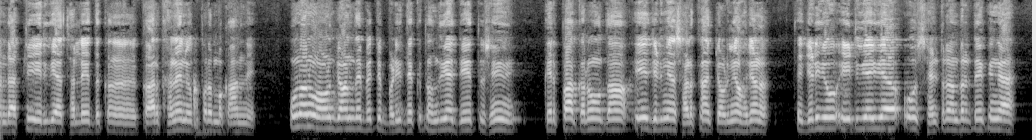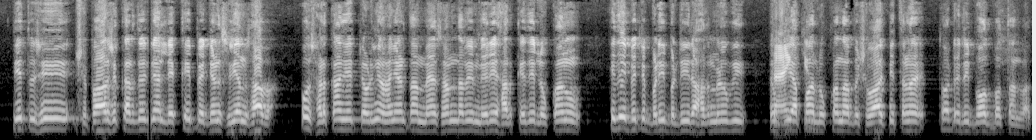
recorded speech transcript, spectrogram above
ਇੰਡਸਟਰੀ ਏਰੀਆ ਥੱਲੇ ਦੁਕਾ- ਕਾਰਖਾਨੇ ਨੇ ਉੱਪਰ ਮਕਾਨ ਨੇ, ਉਹਨਾਂ ਨੂੰ ਆਉਣ ਜਾਣ ਦੇ ਵਿੱਚ ਬੜੀ ਦਿੱਕਤ ਹੁੰਦੀ ਹੈ। ਜੇ ਤੁਸੀਂ ਕਿਰਪਾ ਕਰੋ ਤਾਂ ਇਹ ਜਿਹੜੀਆਂ ਸੜਕਾਂ ਚੌੜੀਆਂ ਹੋ ਜਾਣ ਤੇ ਜਿਹੜੀ ਉਹ ਏਟੀਆਈ ਆ ਉਹ ਸੈਂਟਰ ਅੰਡਰਟੇਕਿੰਗ ਆ। ਜੇ ਤੁਸੀਂ ਸਿਫਾਰਿਸ਼ ਕਰਦੇ ਹੋ ਜਾਂ ਲਿਖ ਕੇ ਭੇਜਣ ਸੀਐਮ ਸਾਹਿਬ ਉਹ ਸੜਕਾਂ ਜੇ ਚੌੜੀਆਂ ਹੋ ਜਾਣ ਤਾਂ ਮੈਂ ਸਮਝਦਾ ਵੀ ਮੇਰੇ ਹਲਕੇ ਦੇ ਲੋਕਾਂ ਨੂੰ ਇਹਦੇ ਵਿੱਚ ਬੜੀ ਵੱਡੀ ਰਾਹਤ ਮਿਲੂਗੀ ਕਿਉਂਕਿ. ਆਪਾਂ ਲੋਕਾਂ ਦਾ ਵਿਸ਼ਵਾਸ ਜਿੱਤਣਾ ਹੈ। ਤੁਹਾਡੇ ਲਈ ਬਹੁਤ ਬਹੁਤ ਧੰਨਵਾਦ।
